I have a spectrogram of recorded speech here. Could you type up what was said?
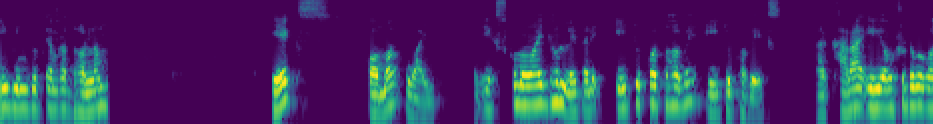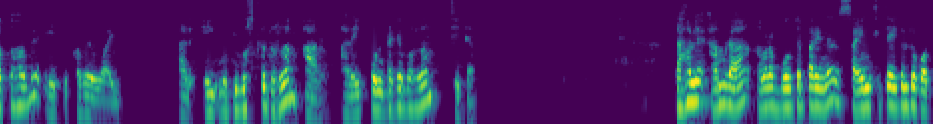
এই বিন্দুকে আমরা ধরলাম X comma Y X comma Y ধরলে তাহলে এইটুক কত হবে? এইটুক হবে এক্স আর খাড়া এই অংশটুকু কত হবে? এইটুক হবে ওয়াই আর এই অতিভুজকে ধরলাম আর আর এই কোনটাকে বললাম থিটা। তাহলে আমরা আমরা বলতে পারি না সাইন থিটা ইকুয়াল টু কত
